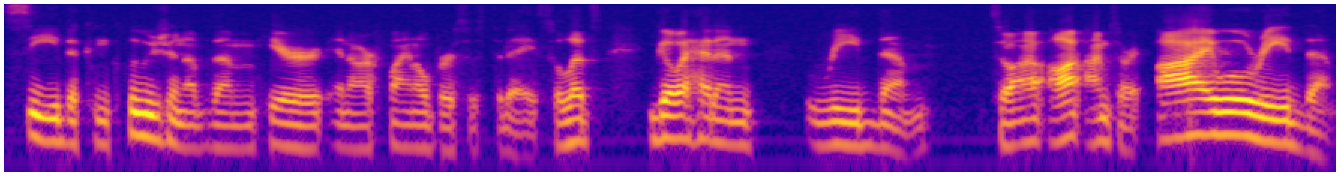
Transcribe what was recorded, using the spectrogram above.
see the conclusion of them here in our final verses today. So let's go ahead and read them. So I, I, I'm sorry, I will read them,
